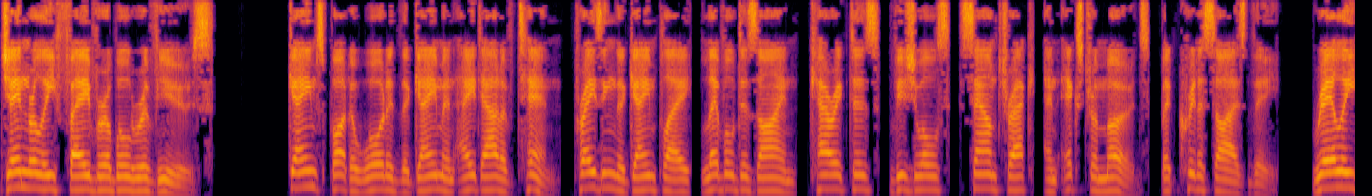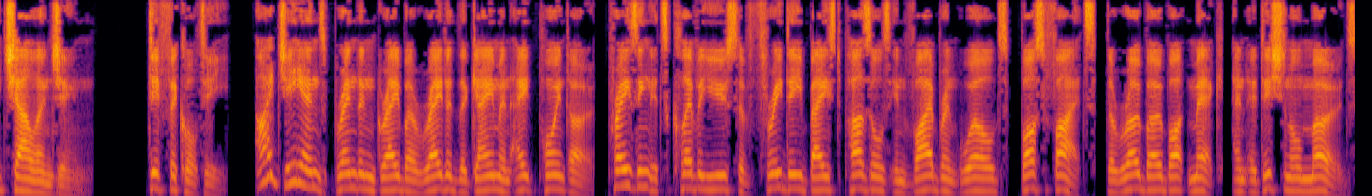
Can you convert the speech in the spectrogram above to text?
generally favorable reviews. GameSpot awarded the game an 8 out of 10, praising the gameplay, level design, characters, visuals, soundtrack, and extra modes, but criticized the rarely challenging difficulty. IGN's Brendan Graeber rated the game an 8.0, praising its clever use of 3D-based puzzles in vibrant worlds, boss fights, the Robobot mech, and additional modes,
